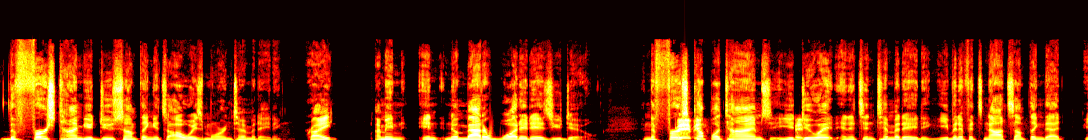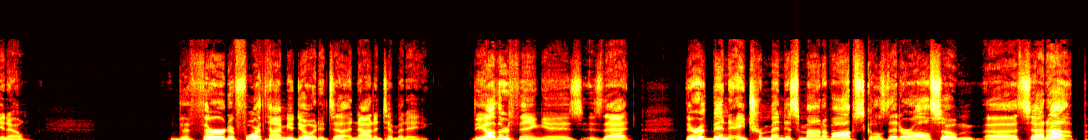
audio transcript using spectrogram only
the first time you do something, it's always more intimidating, right? I mean, in no matter what it is you do. And the first Maybe. couple of times you Maybe. do it and it's intimidating, even if it's not something that, you know, the third or fourth time you do it, it's uh, not intimidating. The other thing is, is that there have been a tremendous amount of obstacles that are also uh, set up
